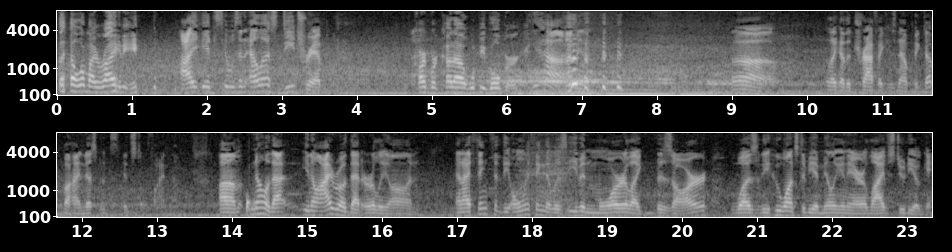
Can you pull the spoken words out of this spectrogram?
the hell am I riding? I it's it was an LSD trip. Cardboard cutout Whoopi Goldberg. Yeah, I mean, uh, I like how the traffic has now picked up behind us, but it's, it's still fine though. Um, no, that you know, I rode that early on, and I think that the only thing that was even more like bizarre was the Who Wants to Be a Millionaire live studio game.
